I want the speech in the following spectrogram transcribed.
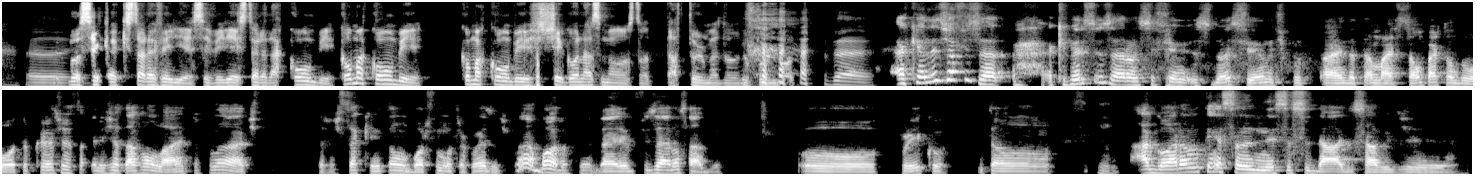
Você, que história veria? Você veria a história da Kombi? Como a Kombi como a Kombi chegou nas mãos do, da turma do, do é que eles já fizeram. É que eles fizeram esse filme, esses dois filmes, tipo, ainda tá mais tão perto um do outro, porque eles já eles já estavam lá, então falaram, ah, tipo, a gente tá aqui, então bora filmar outra coisa. Tipo, ah, bora. Daí fizeram, sabe? O Prequel. Então. Agora não tem essa necessidade, sabe, de.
